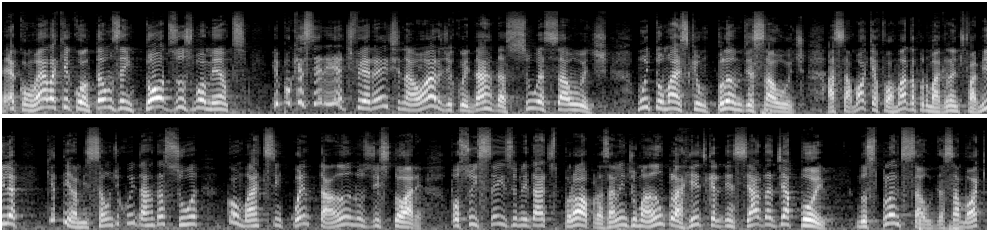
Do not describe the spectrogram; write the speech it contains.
É com ela que contamos em todos os momentos. E por que seria diferente na hora de cuidar da sua saúde? Muito mais que um plano de saúde. A SAMOC é formada por uma grande família que tem a missão de cuidar da sua, com mais de 50 anos de história. Possui seis unidades próprias, além de uma ampla rede credenciada de apoio. Nos planos de saúde da SAMOC,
